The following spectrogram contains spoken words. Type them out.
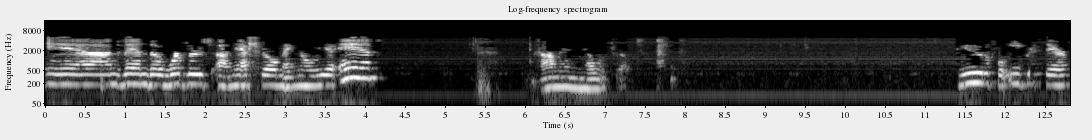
and then the warblers, uh, Nashville, Magnolia, and common yellowthroat. Beautiful egret there.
